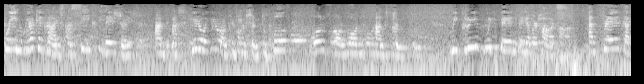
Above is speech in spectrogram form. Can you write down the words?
Queen recognized the Sikh nation and its heroic contribution to both World War I and II. We grieve with pain in our hearts and pray that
